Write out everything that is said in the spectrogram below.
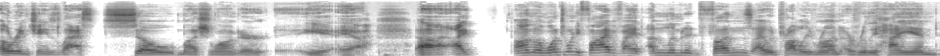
O ring chains last so much longer. Yeah, yeah. Uh, I on the 125, if I had unlimited funds, I would probably run a really high end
